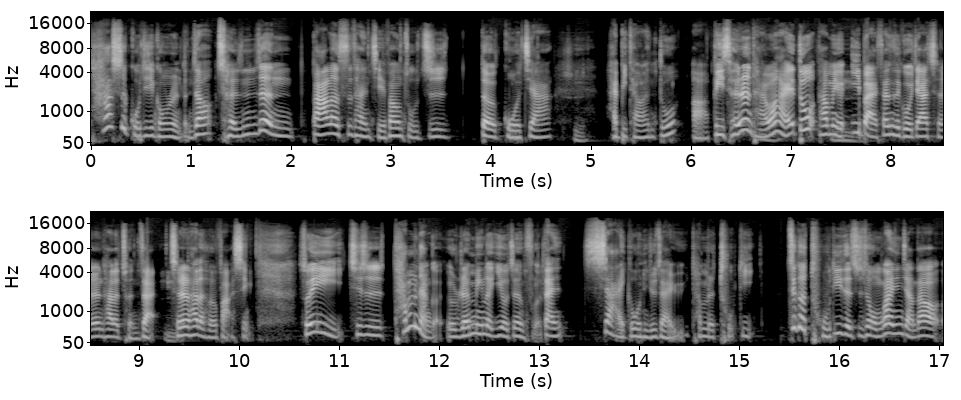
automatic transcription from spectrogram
它是国际公认的，你知道承认巴勒斯坦解放组织的国家还比台湾多啊，比承认台湾还多。他们有一百三十国家承认它的存在，承认它的合法性。所以其实他们两个有人民了，也有政府了。但下一个问题就在于他们的土地。这个土地的支撑，我们刚才已经讲到，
